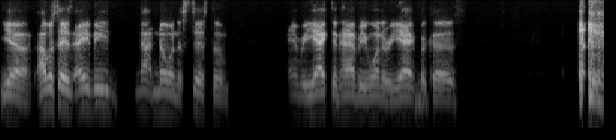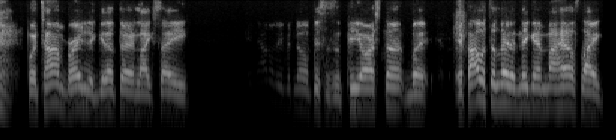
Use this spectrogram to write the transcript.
Yeah, I would say it's AB not knowing the system and reacting however you want to react because for Tom Brady to get up there and like say, I don't even know if this is a PR stunt, but if I was to let a nigga in my house, like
